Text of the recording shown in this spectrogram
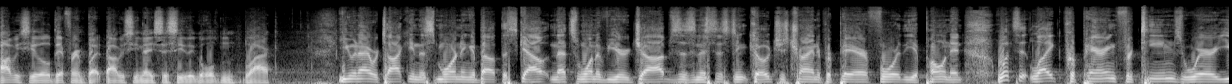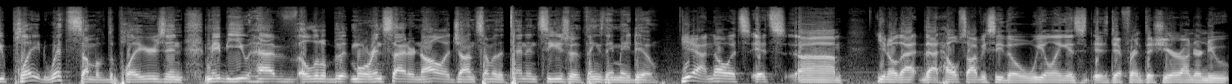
obviously a little different, but obviously nice to see the gold and black. You and I were talking this morning about the scout, and that's one of your jobs as an assistant coach is trying to prepare for the opponent. What's it like preparing for teams where you played with some of the players, and maybe you have a little bit more insider knowledge on some of the tendencies or the things they may do? Yeah, no, it's it's um, you know that that helps. Obviously, the wheeling is, is different this year under new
